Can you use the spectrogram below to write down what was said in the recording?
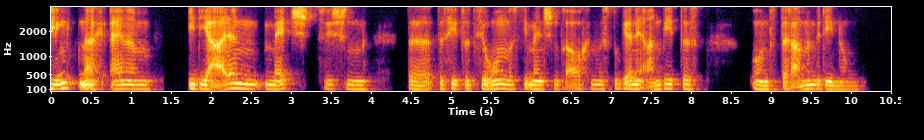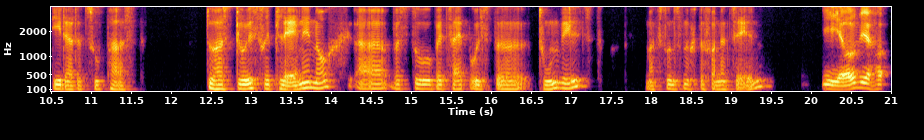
klingt nach einem idealen Match zwischen der, der Situation, was die Menschen brauchen, was du gerne anbietest und der Rahmenbedingung, die da dazu passt. Du hast größere Pläne noch, äh, was du bei Zeitpolster tun willst. Magst du uns noch davon erzählen? Ja, wir,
